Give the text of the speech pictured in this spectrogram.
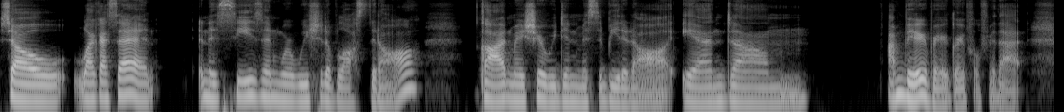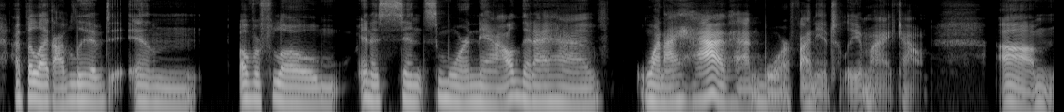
So, like I said, in a season where we should have lost it all, God made sure we didn't miss a beat at all. And um I'm very, very grateful for that. I feel like I've lived in overflow in a sense more now than I have when I have had more financially in my account. Um,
